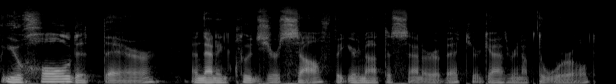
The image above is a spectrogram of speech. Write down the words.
you hold it there and that includes yourself, but you're not the center of it. You're gathering up the world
